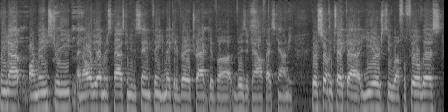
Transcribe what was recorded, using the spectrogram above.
clean up our main street, and all the other municipalities can do the same thing to make it a very attractive uh, visit to Halifax County. It'll certainly take uh, years to uh, fulfill this,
